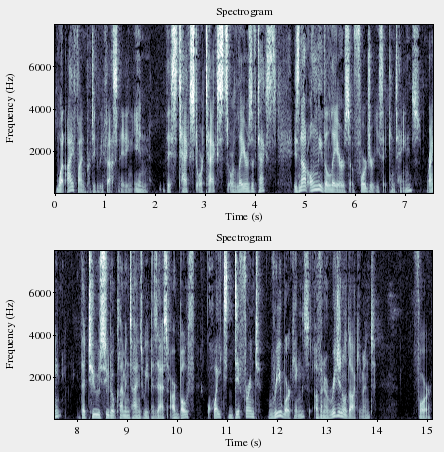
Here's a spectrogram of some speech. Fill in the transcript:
what I find particularly fascinating in this text or texts or layers of texts is not only the layers of forgeries it contains, right? The two pseudo Clementines we possess are both quite different reworkings of an original document for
